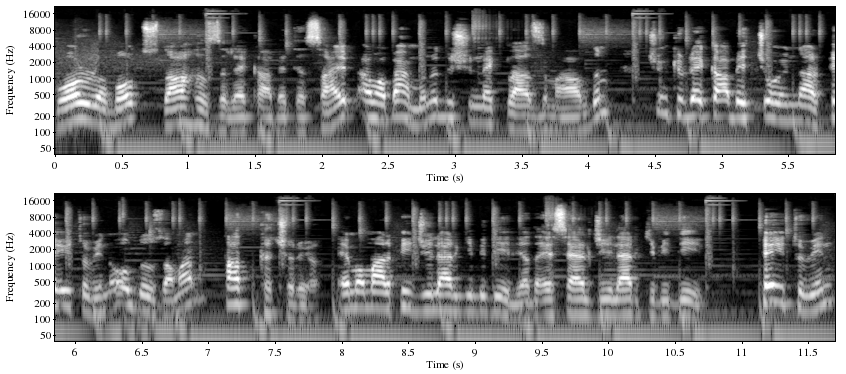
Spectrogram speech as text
War Robots daha hızlı rekabete sahip ama ben bunu düşünmek lazım aldım. Çünkü rekabetçi oyunlar pay to win olduğu zaman tat kaçırıyor. MMORPG'ler gibi değil ya da SLG'ler gibi değil pay to win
